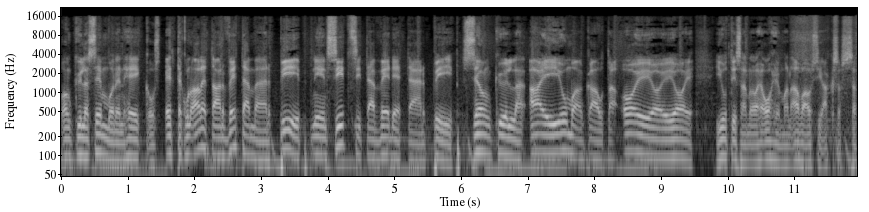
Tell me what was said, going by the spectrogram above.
on kyllä semmoinen heikkous, että kun aletaan vetämään piip, niin sit sitä vedetään piip. Se on kyllä, ai juman kautta, oi oi oi, Juti sanoi ohjelman avausjaksossa.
